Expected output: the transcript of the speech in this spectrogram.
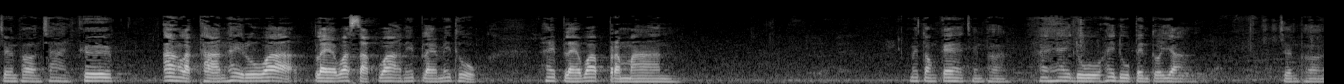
เจริญพรใช่ คืออ้างหลักฐานให้รู้ว่า แปลว่าสักว่านี้แปลไม่ถูก ให้แปลว่าประมาณ ไม่ต้องแก้เจริญพรให้ให้ดูให้ดูเป็นตัวอย่าง เจริญพร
